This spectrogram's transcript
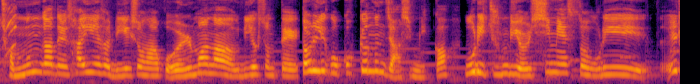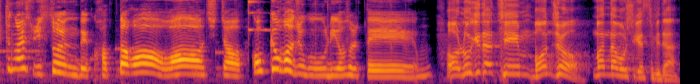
전문가들 사이에서 리액션하고 얼마나 리액션 때 떨리고 꺾였는지 아십니까? 우리 준비 열심히 했어. 우리 1등 할 수 있어 했는데 갔다가 와 진짜 꺾여가지고 리허설 때 어, 로기다 팀 먼저 만나보시겠습니다.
